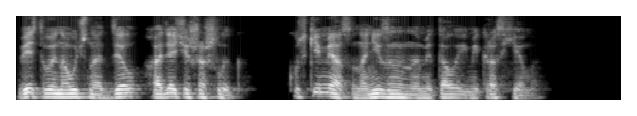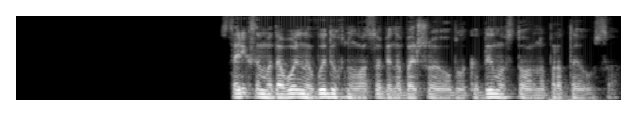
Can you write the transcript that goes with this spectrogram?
Весь твой научный отдел – ходячий шашлык. Куски мяса, нанизанные на металлы и микросхемы. Старик самодовольно выдохнул особенно большое облако дыма в сторону Протеуса.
